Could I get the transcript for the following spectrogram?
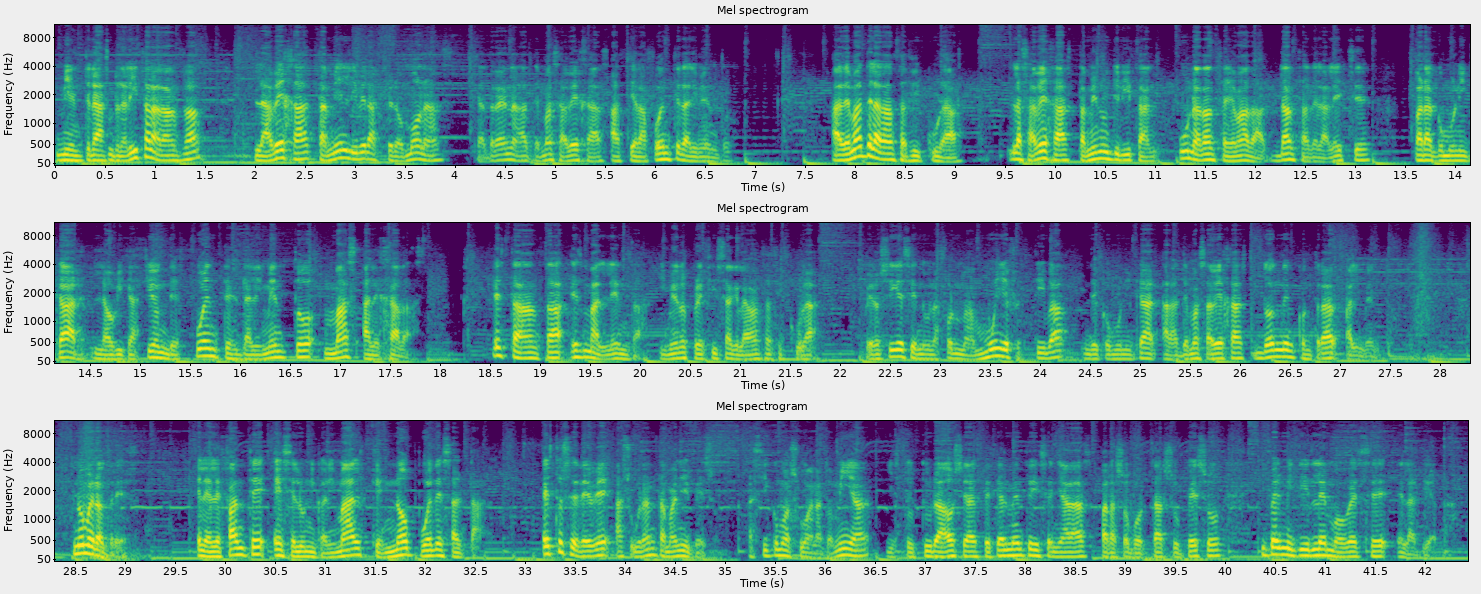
Mientras realiza la danza, la abeja también libera feromonas que atraen a las demás abejas hacia la fuente de alimento. Además de la danza circular, las abejas también utilizan una danza llamada danza de la leche para comunicar la ubicación de fuentes de alimento más alejadas. Esta danza es más lenta y menos precisa que la danza circular, pero sigue siendo una forma muy efectiva de comunicar a las demás abejas dónde encontrar alimento. Número 3. El elefante es el único animal que no puede saltar. Esto se debe a su gran tamaño y peso, así como a su anatomía y estructura ósea especialmente diseñadas para soportar su peso y permitirle moverse en la tierra.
